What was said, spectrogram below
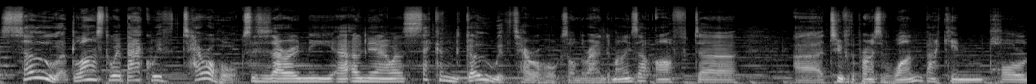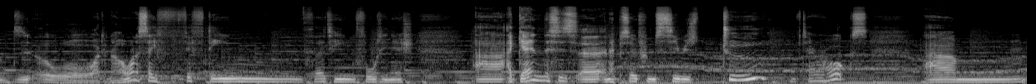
So, at last we're back with Terrahawks. This is our only uh, only our second go with Terrahawks on the randomizer after uh, two for the price of one back in pod, oh, I don't know, I want to say 15, 13, 14 ish. Uh, again, this is uh, an episode from series two of Terrahawks, um,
